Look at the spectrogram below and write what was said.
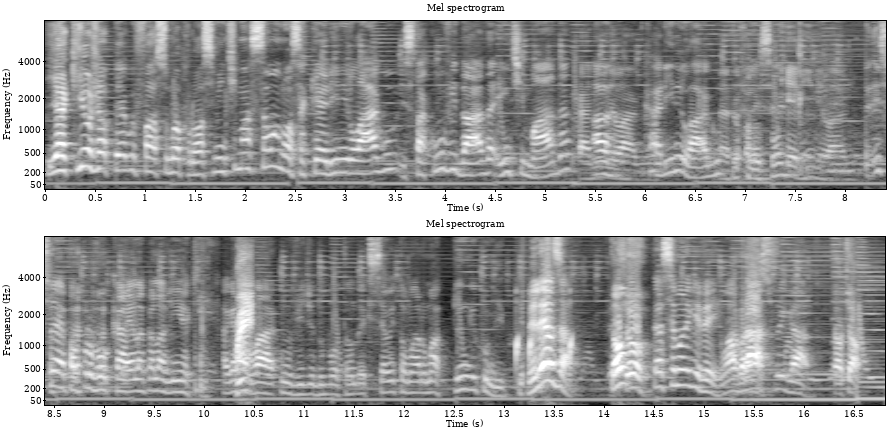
e aqui eu já pego e faço uma próxima intimação. A nossa Karine Lago está convidada, intimada. Karine Lago. Karine Lago, é, eu falei certo? Karine Lago. Isso é para provocar ela para ela vir aqui, a gravar com o vídeo do botão do Excel e tomar uma pinga comigo. Beleza? Então, Fechou? até semana que vem. Um abraço, abraço. obrigado. Tchau, tchau.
